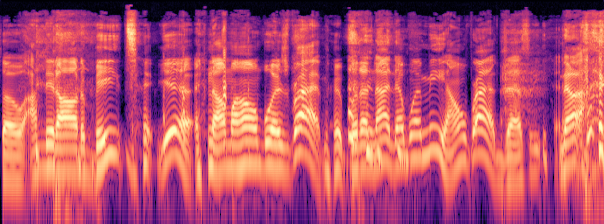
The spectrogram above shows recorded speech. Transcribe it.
So I did all the beats. yeah, and all my homeboys rap. But at night, that wasn't me. I don't rap, Jesse. No, I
